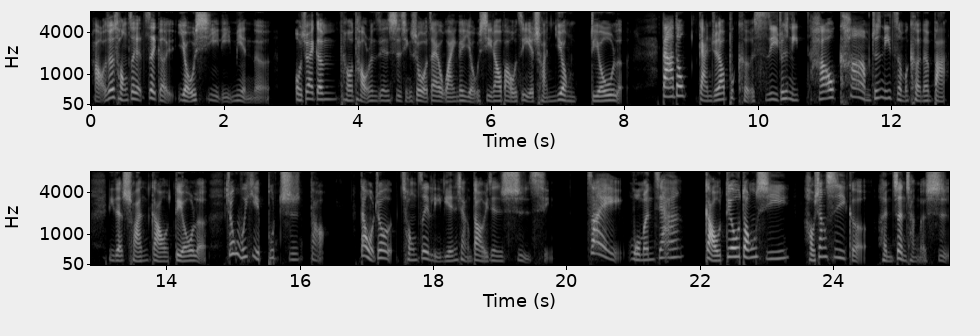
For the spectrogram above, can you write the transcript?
好，就从这个这个游戏里面呢，我就在跟朋友讨论这件事情，说我在玩一个游戏，然后把我自己的船用丢了，大家都感觉到不可思议，就是你 How come？就是你怎么可能把你的船搞丢了？就我也不知道，但我就从这里联想到一件事情，在我们家。搞丢东西好像是一个很正常的事，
